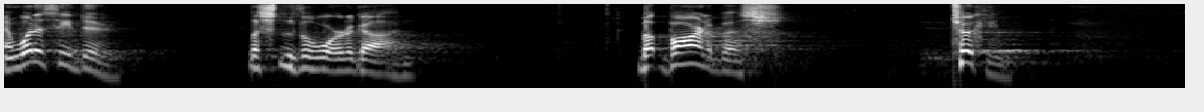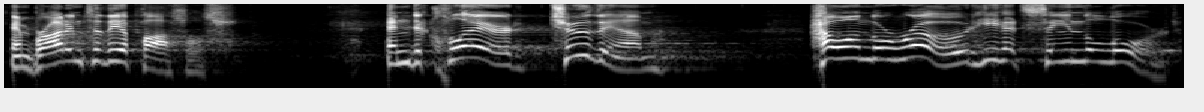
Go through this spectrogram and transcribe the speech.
And what does he do? Listen to the word of God. But Barnabas took him and brought him to the apostles and declared to them how on the road he had seen the Lord,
